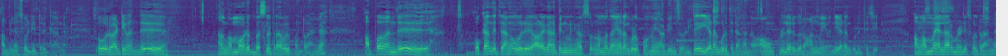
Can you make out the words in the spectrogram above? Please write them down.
அப்படின்லாம் சொல்லிட்டு இருக்காங்க. ஸோ ஒரு வாட்டி வந்து அவங்க அம்மாவோட பஸ்ஸில் ட்ராவல் பண்ணுறாங்க அப்போ வந்து உட்காந்துட்டாங்க ஒரு அழகான பெண்மணி வர சொல்ல நம்ம தான் இடம் கொடுப்போமே அப்படின்னு சொல்லிட்டு இடம் கொடுத்துட்டாங்க. அந்த அவங்களுக்குள்ளே இருக்கிற ஆண்மை வந்து இடம் கொடுத்துச்சு. அவங்க அம்மா எல்லோரும் முன்னாடி சொல்கிறாங்க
